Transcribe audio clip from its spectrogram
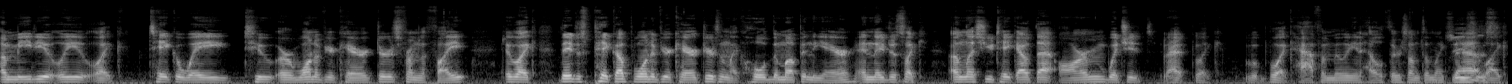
immediately like take away two or one of your characters from the fight. It, like they just pick up one of your characters and like hold them up in the air, and they just like unless you take out that arm, which is at like like half a million health or something like that, like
